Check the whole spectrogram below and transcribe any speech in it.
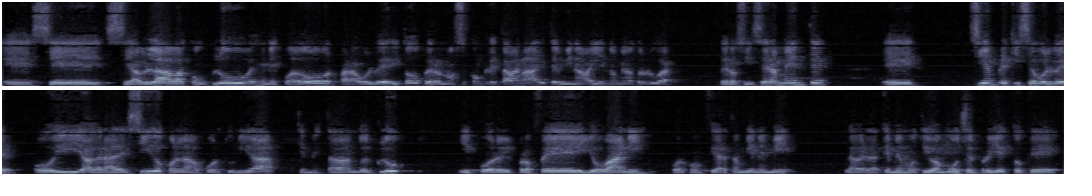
eh, se, hablaba con clubes en Ecuador para volver y todo, pero no se concretaba nada y terminaba yéndome a otro lugar. Pero sinceramente, eh, siempre quise volver. Hoy agradecido con la oportunidad que me está dando el club y por el profe Giovanni, por confiar también en mí. La verdad que me motiva mucho el proyecto que,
